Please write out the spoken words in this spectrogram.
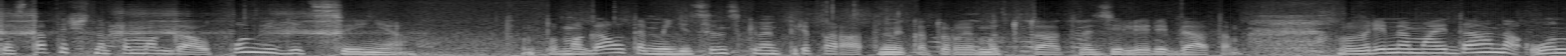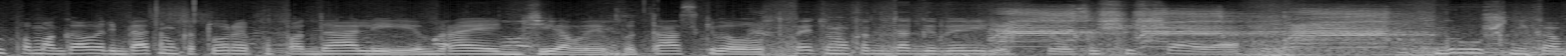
достаточно помогал по медицине. Он помогал там медицинскими препаратами, которые мы туда отвозили ребятам. Во время Майдана он помогал ребятам, которые попадали в райотделы, вытаскивал. Поэтому, когда говорили, что защищая грушников,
